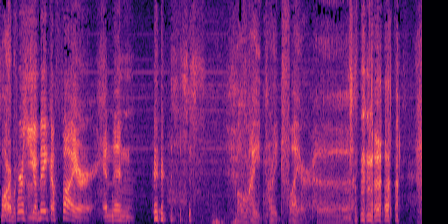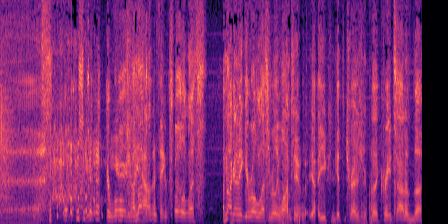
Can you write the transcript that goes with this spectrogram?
Well, first you make a fire, and then oh right, right, fire. Uh, Your roll, Usually I'm not gonna make you roll unless I'm not going to make you roll unless you really want to. Yeah, you can get the treasure, the crates out of the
